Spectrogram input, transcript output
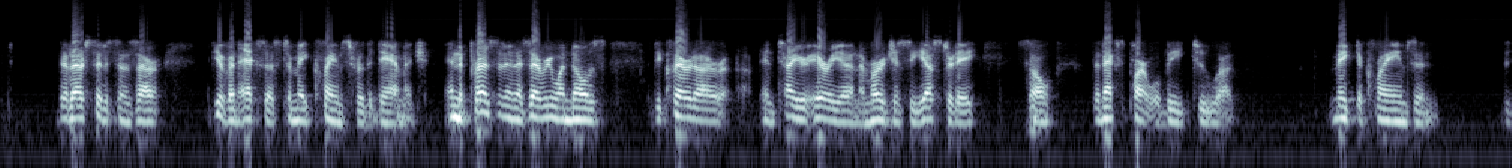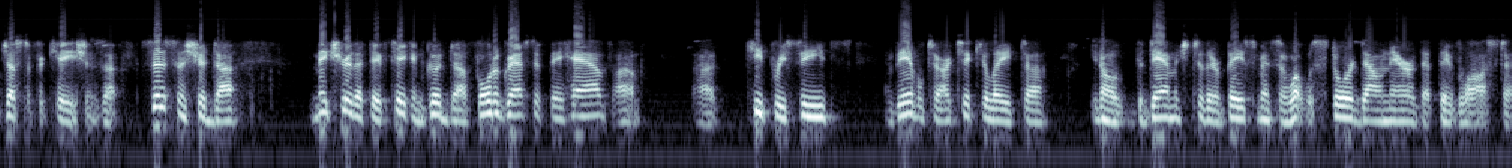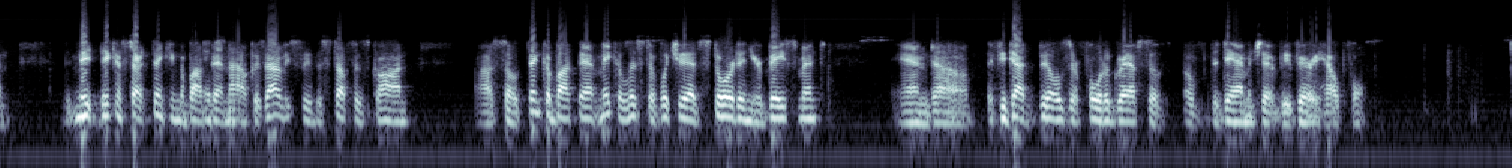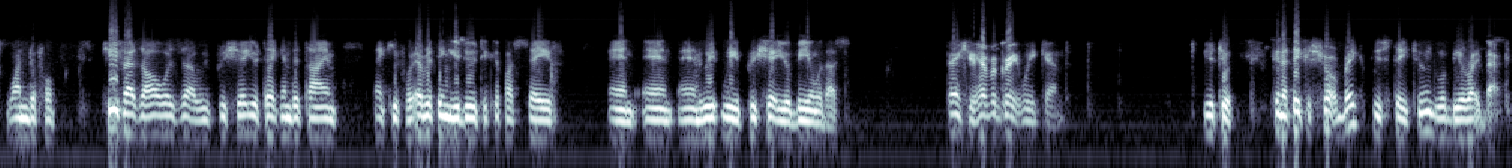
that our citizens are given access to make claims for the damage. And the president, as everyone knows, declared our entire area an emergency yesterday. So the next part will be to uh, make the claims and the justifications. Uh, citizens should uh, make sure that they've taken good uh, photographs if they have, uh, uh, keep receipts, and be able to articulate, uh, you know, the damage to their basements and what was stored down there that they've lost. And they they can start thinking about that now because obviously the stuff is gone. Uh, so think about that. Make a list of what you had stored in your basement. And uh, if you got bills or photographs of, of the damage, that would be very helpful. Wonderful. Chief, as always, uh, we appreciate you taking the time. Thank you for everything you do to keep us safe, and, and, and we, we appreciate you being with us. Thank you. Have a great weekend. You too. Going to take a short break. Please stay tuned. We'll be right back.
